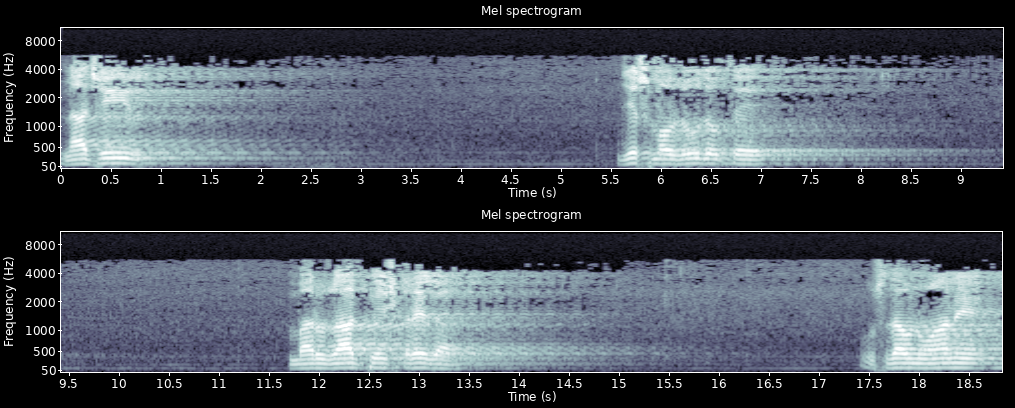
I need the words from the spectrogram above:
ناچیر جس موجود ہوتے معروضات پیش کرے گا۔ اس کا عنوان ہے۔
